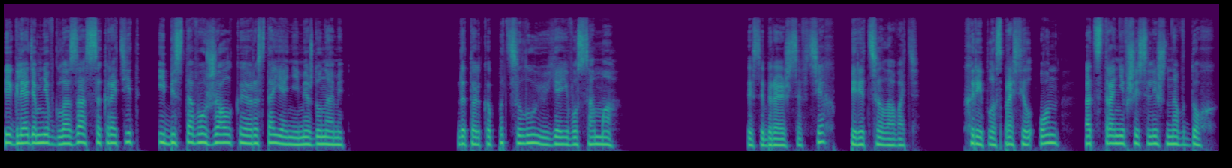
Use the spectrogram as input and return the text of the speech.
и, глядя мне в глаза, сократит и без того жалкое расстояние между нами. Да только поцелую я его сама. «Ты собираешься всех перецеловать?» — хрипло спросил он, отстранившись лишь на вдох.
